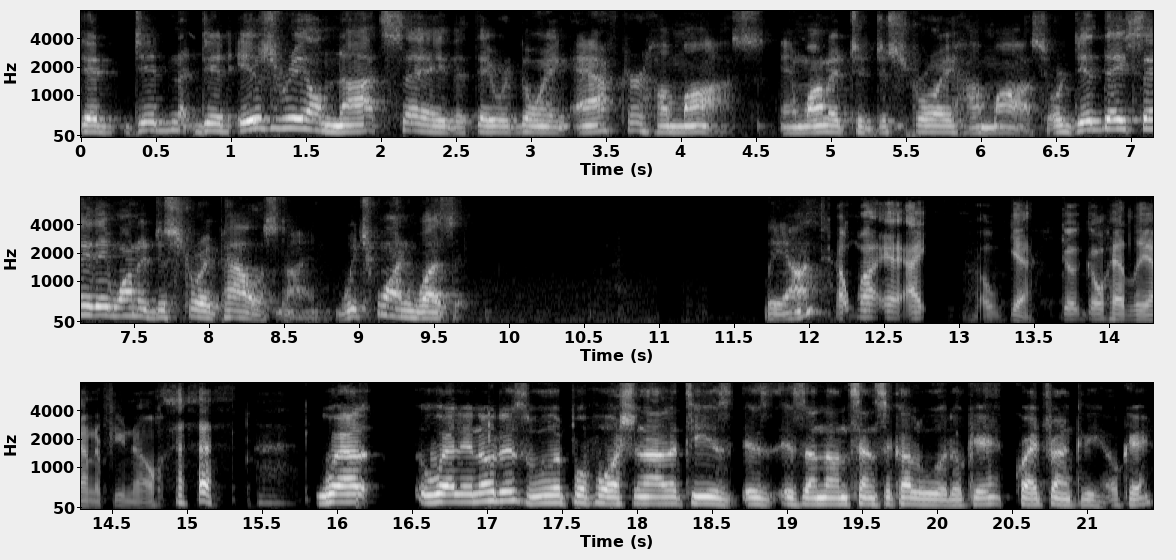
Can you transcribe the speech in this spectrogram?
Did did did Israel not say that they were going after Hamas and wanted to destroy Hamas, or did they say they want to destroy Palestine? Which one was it? Leon? Oh, well, I, I oh yeah, go go ahead, Leon, if you know. well, well, you know this word proportionality is, is is a nonsensical word. Okay, quite frankly. Okay,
